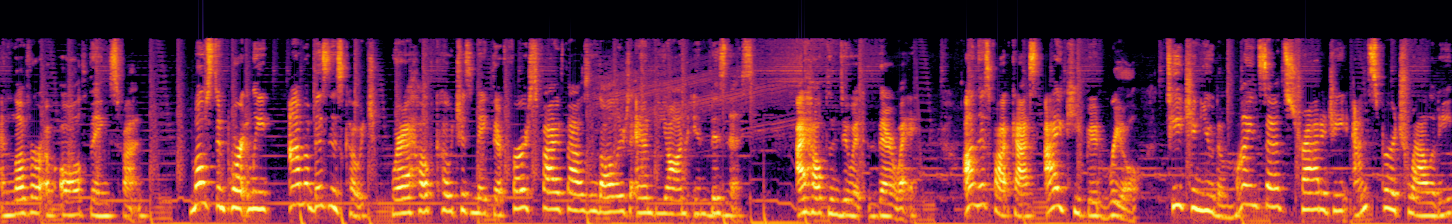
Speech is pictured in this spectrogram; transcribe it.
and lover of all things fun. Most importantly, I'm a business coach where I help coaches make their first $5,000 and beyond in business. I help them do it their way. On this podcast, I keep it real teaching you the mindset, strategy, and spirituality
